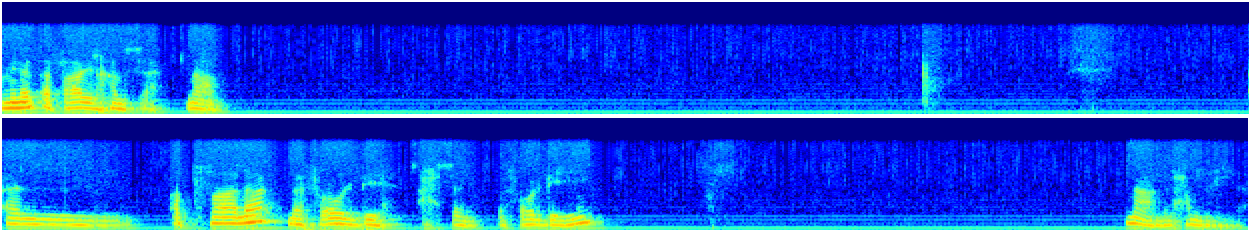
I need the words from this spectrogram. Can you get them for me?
من الأفعال الخمسة. نعم. الأطفال مفعول به أحسن. مفعول به. نعم الحمد لله.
